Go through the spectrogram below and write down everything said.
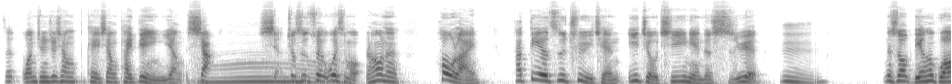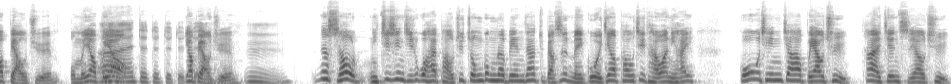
这完全就像可以像拍电影一样，下哦下就是所以为什么？然后呢，后来他第二次去以前，一九七一年的十月，嗯那时候联合国要表决，我们要不要、哎对对对对，对要表决？嗯那时候你基辛吉如果还跑去中共那边，他就表示美国已经要抛弃台湾，你还国务卿叫他不要去，他还坚持要去。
